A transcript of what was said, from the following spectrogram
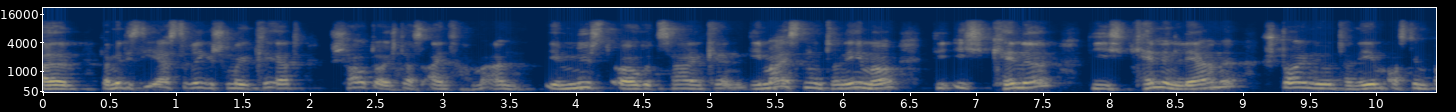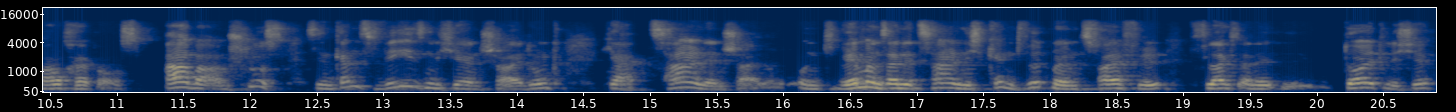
Ähm, damit ist die erste Regel schon mal geklärt. Schaut euch das einfach mal an. Ihr müsst eure Zahlen kennen. Die meisten Unternehmer, die ich kenne, die ich kennenlerne, steuern die Unternehmen aus dem Bauch heraus. Aber am Schluss sind ganz wesentliche Entscheidungen ja Zahlenentscheidungen. Und wenn man seine Zahlen nicht kennt, wird man im Zweifel vielleicht eine deutliche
